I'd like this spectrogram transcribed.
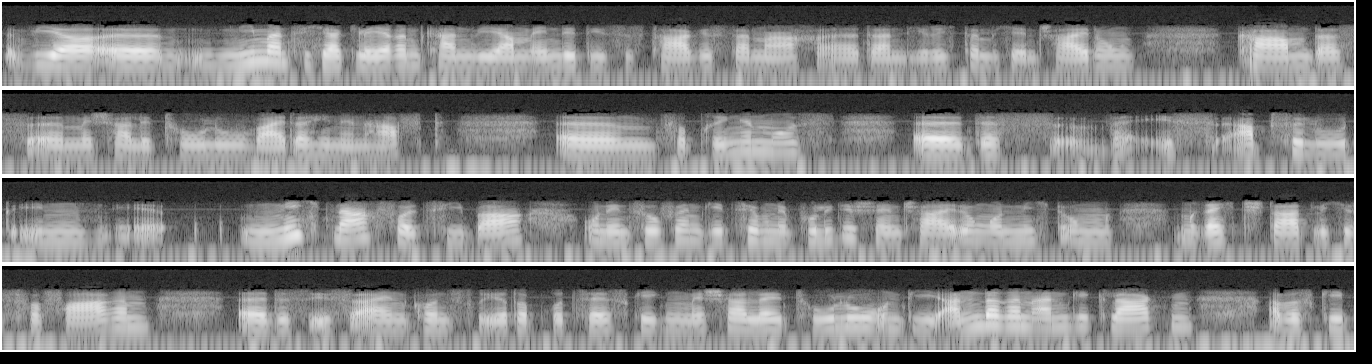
wir äh, niemand sich erklären kann, wie am Ende dieses Tages danach äh, dann die richterliche Entscheidung kam, dass äh, Meshale Tolu weiterhin in Haft äh, verbringen muss. Äh, das ist absolut in, nicht nachvollziehbar. Und insofern geht es hier um eine politische Entscheidung und nicht um ein rechtsstaatliches Verfahren. Äh, das ist ein konstruierter Prozess gegen Meshale Tolu und die anderen Angeklagten, aber es geht,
